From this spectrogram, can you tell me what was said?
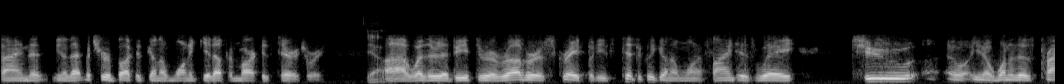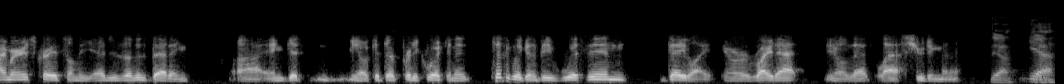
find that you know that mature buck is going to want to get up and mark his territory yeah. uh, whether that be through a rub or a scrape. But he's typically going to want to find his way to uh, you know one of those primary scrapes on the edges of his bedding uh, and get you know get there pretty quick. And it's typically going to be within daylight or right at you know that last shooting minute. Yeah. Yeah.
